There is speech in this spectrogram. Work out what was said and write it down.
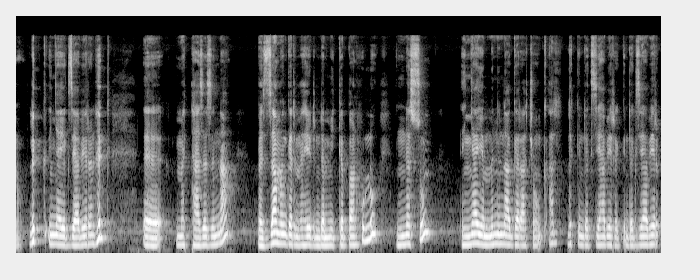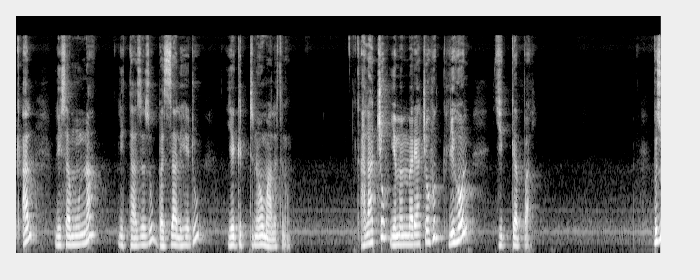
ነው። ልክ እኛ የእግዚአብሔርን ሕግ መታዘዝና በዛ መንገድ መሄድ እንደሚገባን ሁሉ እነሱም እኛ የምንናገራቸውን ቃል ልክ እንደ እግዚአብሔር ሕግ እንደ እግዚአብሔር ቃል ሊሰሙና ሊታዘዙ በዛ ሊሄዱ የግድ ነው ማለት ነው። ቃላችሁ የመመሪያቸው ሕግ ሊሆን ይገባል። ብዙ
